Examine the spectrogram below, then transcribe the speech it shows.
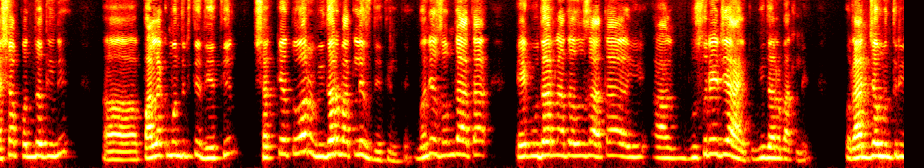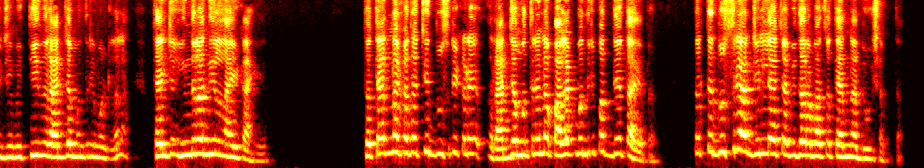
अशा पद्धतीने पालकमंत्री ते देतील. शक्यतोवर विदर्भातलेच देतील ते. म्हणजे समजा आता एक उदाहरण आता जसं आता दुसरे जे आहेत विदर्भातले राज्यमंत्री जे मी तीन राज्यमंत्री म्हटलं ना त्यांचे इंद्रनील नाईक आहेत. तर त्यांना कदाचित दुसरीकडे राज्यमंत्र्यांना पालकमंत्रीपद देता येतं. तर ते दुसऱ्या जिल्ह्याच्या विदर्भाचं त्यांना देऊ शकतात.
